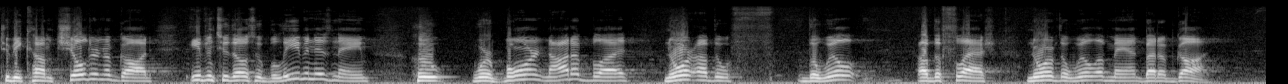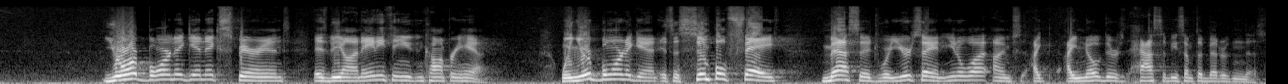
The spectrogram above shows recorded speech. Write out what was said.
to become children of God, even to those who believe in his name, who were born not of blood, nor of the, the will of the flesh, nor of the will of man, but of God. Your born again experience is beyond anything you can comprehend. When you're born again, it's a simple faith message where you're saying, you know what, I'm, I, I know there has to be something better than this.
